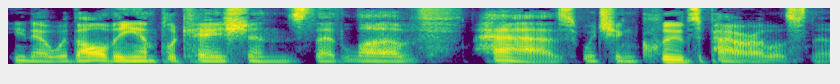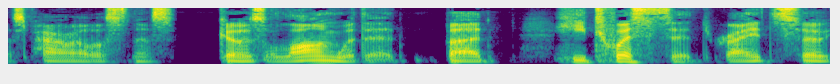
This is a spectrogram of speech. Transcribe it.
you know, with all the implications that love has, which includes powerlessness. Powerlessness goes along with it, but he twists it, right? So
